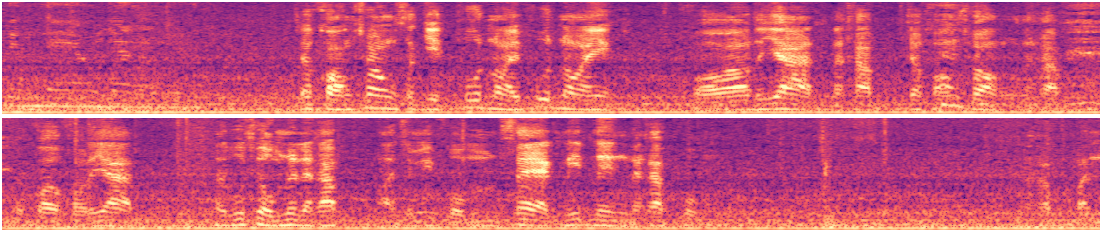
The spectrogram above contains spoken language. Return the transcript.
เป็นแนวยาวเลยเจ้าของช่องสกิดพูดหน่อยพูดหน่อยขออนุญาตนะครับ เจ้าของช่องนะครับ แล้วก็ขออนุญาตท่านผู้ชมด้วยนะครับ อาจจะมีผมแทรกนิดนึงนะครับ ผมนะครับบรร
